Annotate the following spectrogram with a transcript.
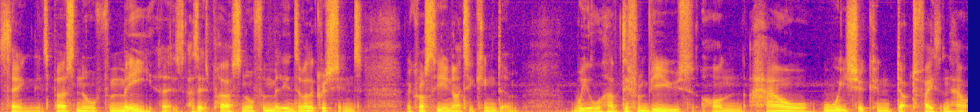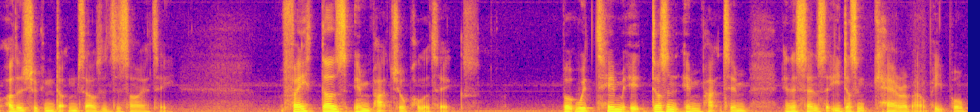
thing. It's personal for me, as, as it's personal for millions of other Christians across the United Kingdom. We all have different views on how we should conduct faith and how others should conduct themselves in society. Faith does impact your politics, but with Tim, it doesn't impact him in the sense that he doesn't care about people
